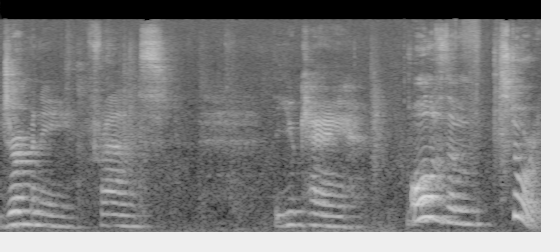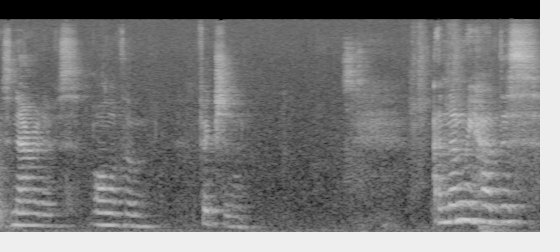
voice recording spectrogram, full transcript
Germany, France, the UK, all of them stories, narratives, all of them fiction. And then we had this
